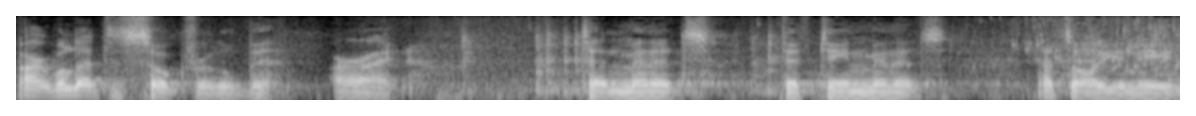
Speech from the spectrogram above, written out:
All right, we'll let this soak for a little bit. All right, 10 minutes, 15 minutes. That's all you need.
